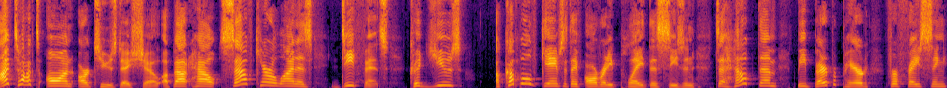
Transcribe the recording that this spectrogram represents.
I talked on our Tuesday show about how South Carolina's defense could use a couple of games that they've already played this season to help them be better prepared for facing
